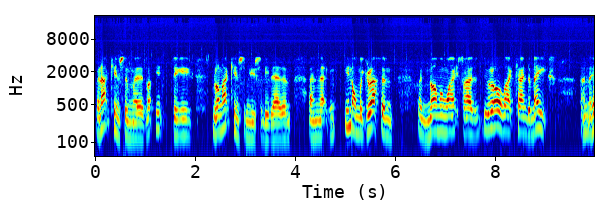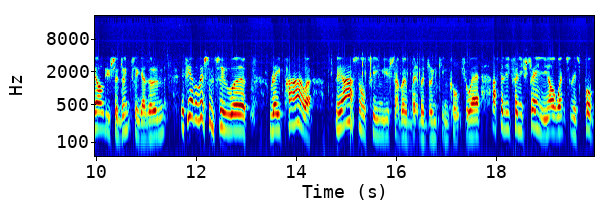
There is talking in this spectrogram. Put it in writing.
when Atkinson was the Ron Atkinson used to be there, and and uh, you know McGrath and, and Norman Whiteside, they were all like kind of mates, and they all used to drink together. And if you ever listen to uh, Ray Parlour, the Arsenal team used to have a bit of a drinking culture where after they'd finished training, they all went to this pub.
